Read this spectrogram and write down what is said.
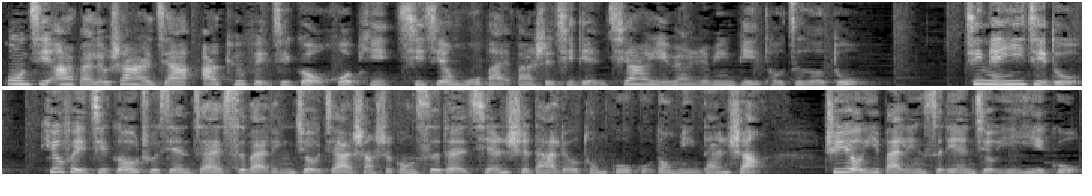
共计二百六十二家 RQF 机构获批七千五百八十七点七二亿元人民币投资额度。今年一季度，QF 机构出现在四百零九家上市公司的前十大流通股股东名单上，持有一百零四点九一亿股，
